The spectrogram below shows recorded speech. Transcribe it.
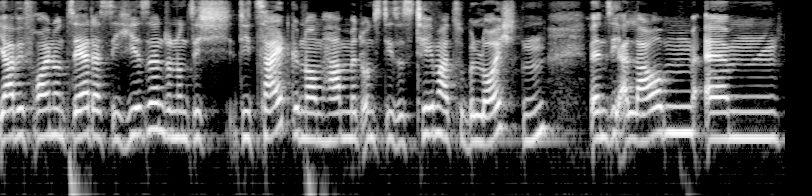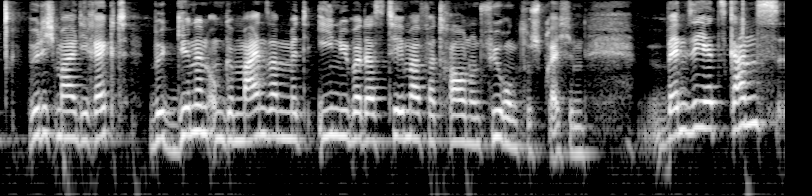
Ja, wir freuen uns sehr, dass Sie hier sind und uns sich die Zeit genommen haben, mit uns dieses Thema zu beleuchten. Wenn Sie erlauben, ähm, würde ich mal direkt beginnen, um gemeinsam mit Ihnen über das Thema Vertrauen und Führung zu sprechen. Wenn Sie jetzt ganz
